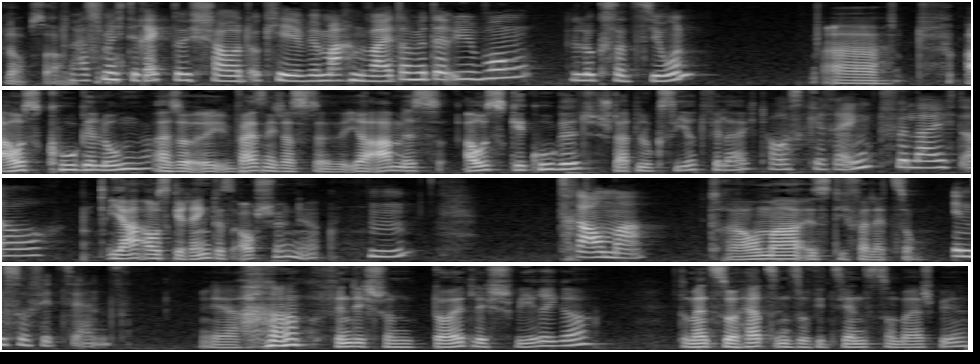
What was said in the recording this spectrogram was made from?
glaube sagen. Du hast mich direkt durchschaut. Okay, wir machen weiter mit der Übung. Luxation. Äh, Auskugelung, also ich weiß nicht, dass äh, ihr Arm ist ausgekugelt statt luxiert vielleicht. Ausgerenkt vielleicht auch. Ja, ausgerenkt ist auch schön, ja. Trauma. Trauma ist die Verletzung. Insuffizienz. Ja, finde ich schon deutlich schwieriger. Du meinst so Herzinsuffizienz zum Beispiel?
